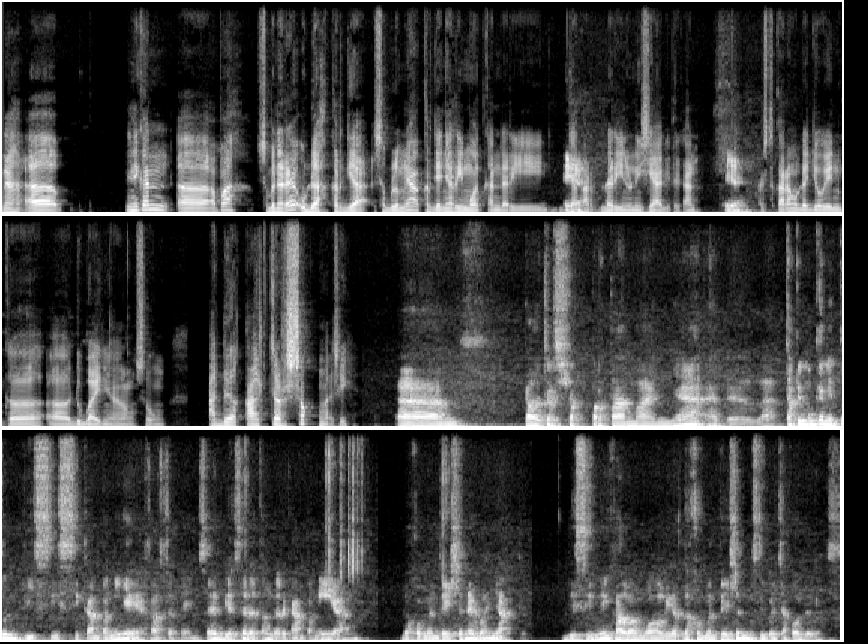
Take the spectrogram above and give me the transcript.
Nah uh, ini kan uh, apa? Sebenarnya udah kerja sebelumnya kerjanya remote kan dari yeah. Jakarta dari Indonesia gitu kan? Iya. Yeah. Terus sekarang udah join ke uh, Dubai-nya langsung. Ada culture shock nggak sih? Um, culture shock pertamanya adalah, tapi mungkin itu di sisi company-nya ya culture-nya. Saya biasa datang dari company yang documentation-nya banyak. Di sini kalau mau lihat documentation mesti baca kode, Mas.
